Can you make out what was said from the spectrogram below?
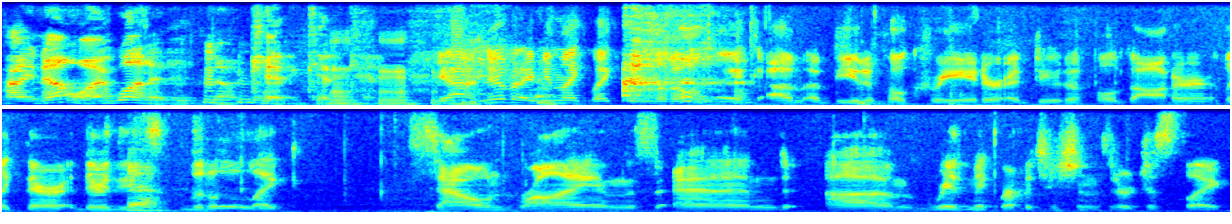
I know. I wanted it. No, kidding, kidding, kidding. Yeah, no, but I mean, like, like the little, like, um, a beautiful creator, a dutiful daughter. Like, there, there are these Yeah. little, like, sound rhymes and um, rhythmic repetitions that are just like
